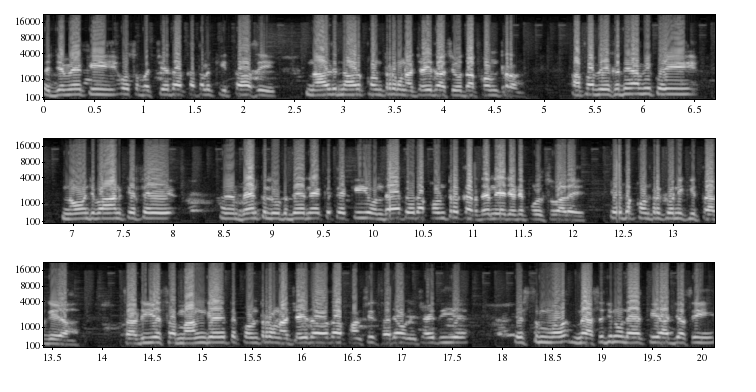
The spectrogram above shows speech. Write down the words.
ਤੇ ਜਿਵੇਂ ਕਿ ਉਸ ਬੱਚੇ ਦਾ ਕਤਲ ਕੀਤਾ ਸੀ, ਨਾਲ ਦੇ ਨਾਲ ਕਾਊਂਟਰ ਹੋਣਾ ਚਾਹੀਦਾ ਸੀ ਉਹਦਾ ਕਾਊਂਟਰ ਆਪਾਂ ਵੇਖਦੇ ਹਾਂ ਵੀ ਕੋਈ ਨੌਜਵਾਨ ਕਿਤੇ ਬੈਂਕ ਲੁੱਟਦੇ ਨੇ ਕਿਤੇ ਕੀ ਹੁੰਦਾ ਤੇ ਉਹਦਾ ਕਾਊਂਟਰ ਕਰਦੇ ਨੇ ਜਿਹੜੇ ਪੁਲਿਸ ਵਾਲੇ। ਇਹਦਾ ਕਾਊਂਟਰ ਕਿਉਂ ਨਹੀਂ ਕੀਤਾ ਗਿਆ? ਸਾਡੀ ਇਹ ਸ ਮੰਗ ਹੈ ਤੇ ਕਾਊਂਟਰ ਹੋਣਾ ਚਾਹੀਦਾ ਉਹਦਾ ਫਾਂਸੀ ਸਜ਼ਾ ਹੋਣੀ ਚਾਹੀਦੀ ਹੈ। ਇਸ ਮੈਸੇਜ ਨੂੰ ਲੈ ਕੇ ਅੱਜ ਅਸੀਂ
